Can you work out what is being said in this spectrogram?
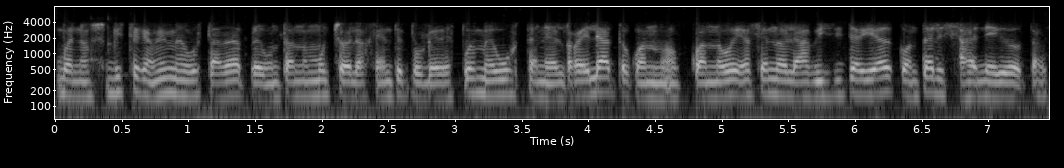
bueno, viste que a mí me gusta dar preguntando mucho a la gente porque después me gusta en el relato cuando cuando voy haciendo las visitas guiadas contar esas anécdotas.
